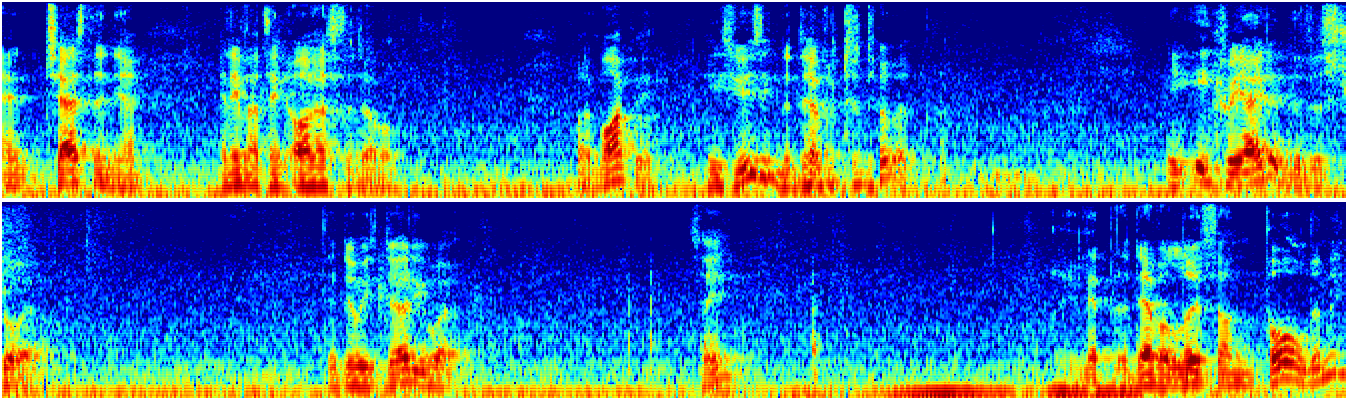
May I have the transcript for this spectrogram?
and chasten you, and everyone think, oh, that's the devil. Well, it might be. He's using the devil to do it. He, he created the destroyer to do his dirty work. See? He let the devil loose on Paul, didn't he?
